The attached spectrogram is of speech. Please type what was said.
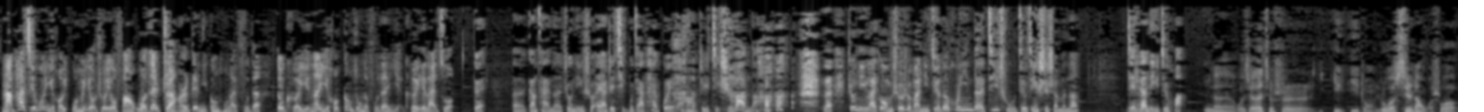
哪怕结婚以后，我们有车有房，我再转而跟你共同来负担都可以。那以后更重的负担也可以来做。对，呃，刚才呢，周宁说，哎呀，这起步价太贵了啊，这几十万呢。那周宁来跟我们说说吧，你觉得婚姻的基础究竟是什么呢？简单的一句话。呃，我觉得就是一一种，如果其实让我说，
